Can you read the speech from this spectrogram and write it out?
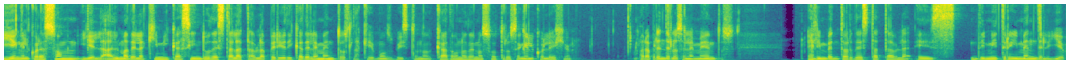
Y en el corazón y el alma de la química sin duda está la tabla periódica de elementos, la que hemos visto cada uno de nosotros en el colegio, para aprender los elementos. El inventor de esta tabla es Dmitry Mendeleev.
